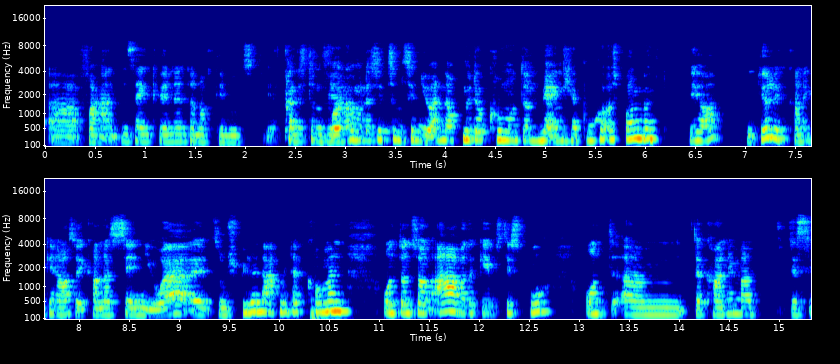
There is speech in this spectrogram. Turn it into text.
äh, vorhanden sein können, dann auch genutzt wird. Kann es dann vorkommen, ja. dass ich zum Seniorennachmittag komme und dann mir eigentlich ein Buch ausbauen möchte? Ja, Natürlich kann ich genauso. Ich kann als Senior äh, zum Spielernachmittag kommen und dann sagen, ah, aber da gibt es das Buch und ähm, da kann ich mir, das,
